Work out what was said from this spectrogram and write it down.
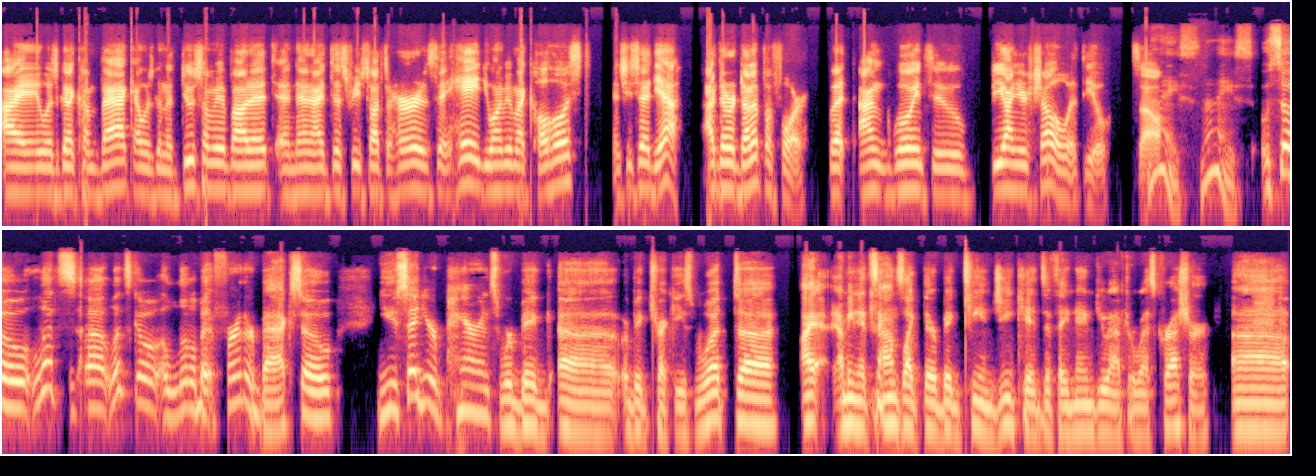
I was going to come back. I was going to do something about it. And then I just reached out to her and said, Hey, do you want to be my co host? And she said, Yeah, I've never done it before, but I'm going to be on your show with you. So, Nice, nice. So let's uh let's go a little bit further back. So you said your parents were big uh or big Trekkies. What uh I I mean it sounds like they're big T and G kids if they named you after Wes Crusher. Uh,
